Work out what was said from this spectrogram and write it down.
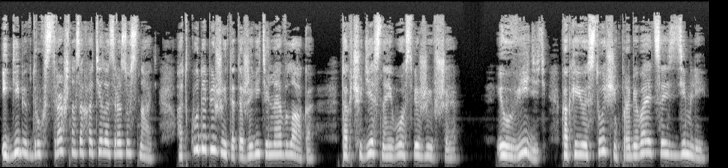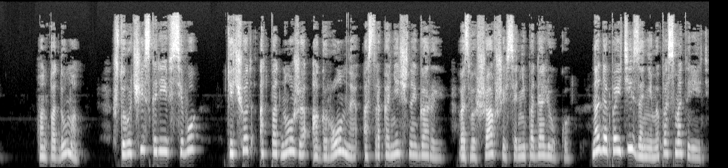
и Гибе вдруг страшно захотелось разузнать, откуда бежит эта живительная влага, так чудесно его освежившая, и увидеть, как ее источник пробивается из земли. Он подумал, что ручей, скорее всего, течет от подножия огромной остроконечной горы, возвышавшейся неподалеку. Надо пойти за ним и посмотреть.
